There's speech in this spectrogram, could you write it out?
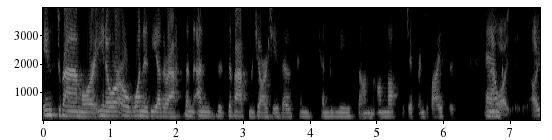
Instagram or you know or, or, one of the other apps and, and the, the, vast majority of those can, can be used on, on lots of different devices. Um, now I, I,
